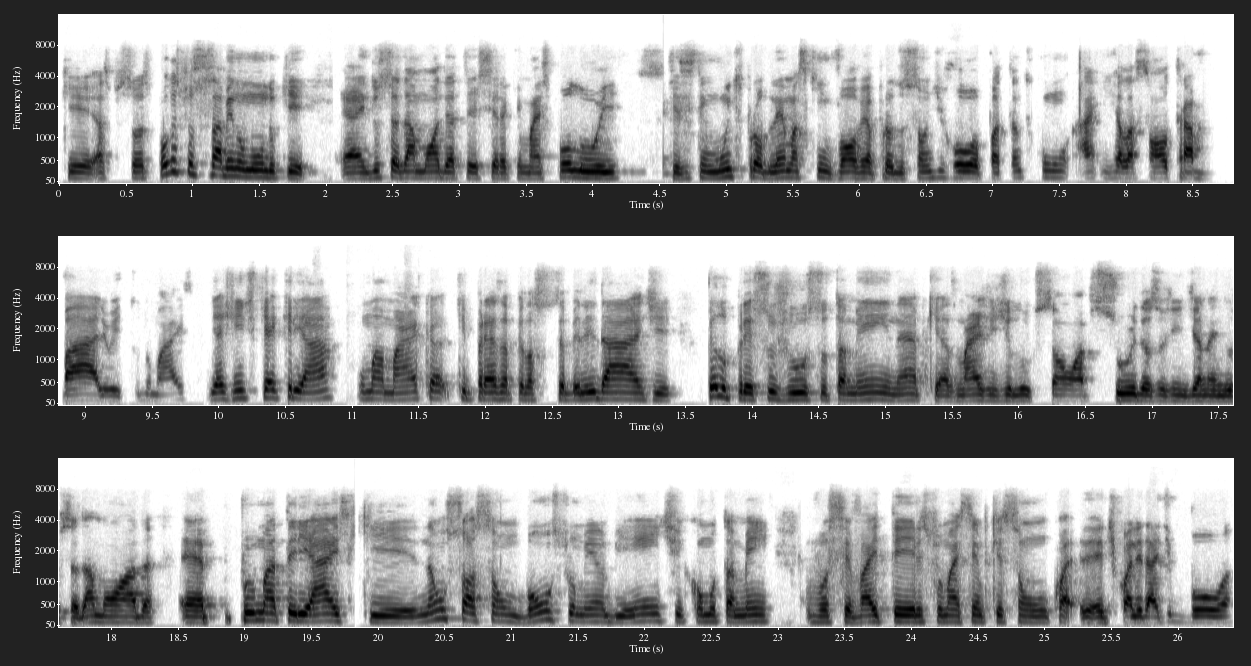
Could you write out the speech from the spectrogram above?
que as pessoas, poucas pessoas sabem no mundo que a indústria da moda é a terceira que mais polui, que existem muitos problemas que envolvem a produção de roupa, tanto com em relação ao trabalho e tudo mais. E a gente quer criar uma marca que preza pela sustentabilidade, pelo preço justo também, né? Porque as margens de lucro são absurdas hoje em dia na indústria da moda, é, por materiais que não só são bons para o meio ambiente, como também você vai ter eles por mais tempo que são é, de qualidade boa.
